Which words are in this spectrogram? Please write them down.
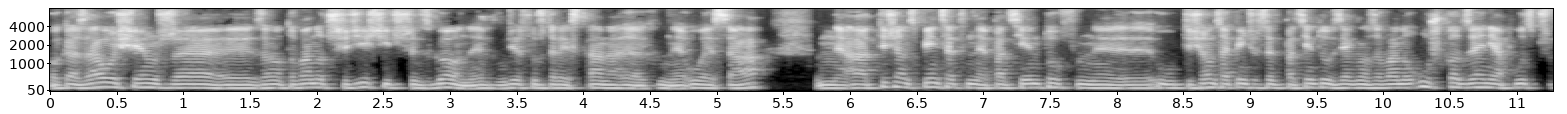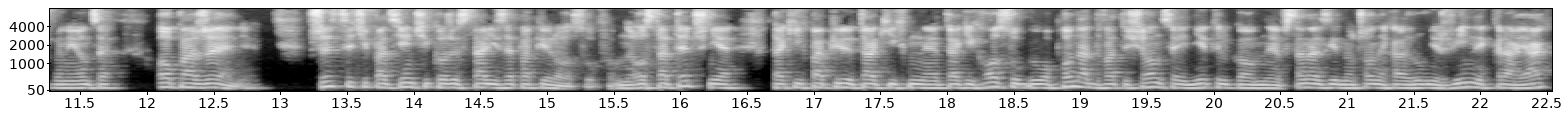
Okazało się, że e, zanotowano 33 zgony w 24 stanach e, USA, a 1500 pacjentów, u 1500 pacjentów zdiagnozowano uszkodzenia płuc przypominające oparzenie. Wszyscy ci pacjenci korzystali ze papierosów. Ostatecznie takich, papier, takich, takich osób było ponad 2000 nie tylko w Stanach Zjednoczonych, ale również w innych krajach,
